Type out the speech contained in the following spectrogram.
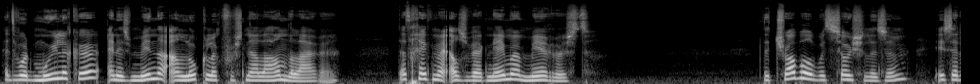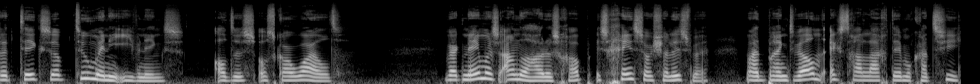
Het wordt moeilijker en is minder aanlokkelijk voor snelle handelaren. Dat geeft mij als werknemer meer rust. The trouble with socialism is that it takes up too many evenings, aldus Oscar Wilde. Werknemersaandeelhouderschap is geen socialisme, maar het brengt wel een extra laag democratie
